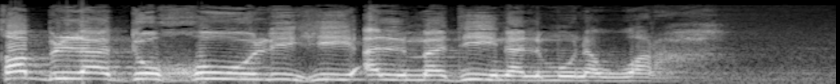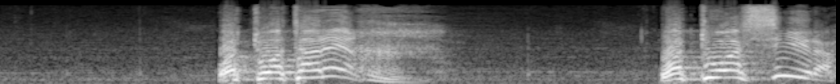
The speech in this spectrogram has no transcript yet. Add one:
قبل دخوله المدينة المنورة. وتو تاريخ وتو سيرة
